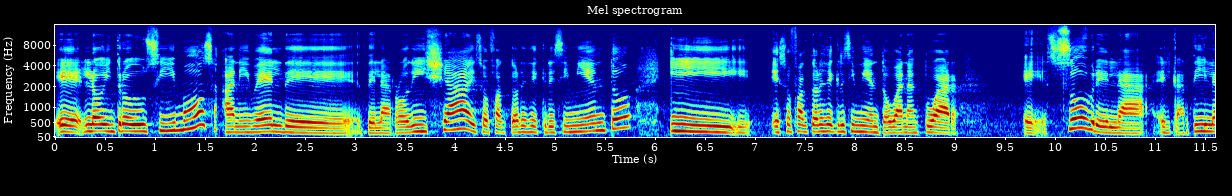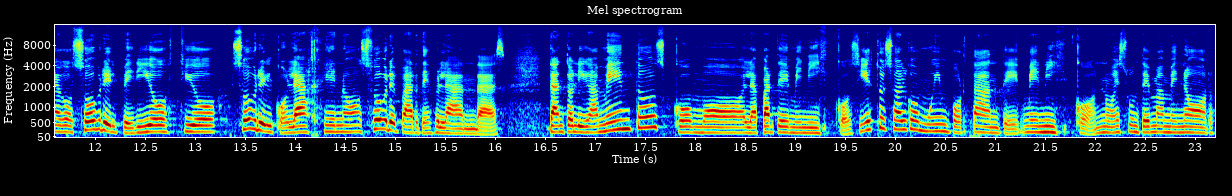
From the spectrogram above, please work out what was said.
Eh, lo introducimos a nivel de, de la rodilla, esos factores de crecimiento, y esos factores de crecimiento van a actuar eh, sobre el cartílago, sobre el periósteo, sobre el colágeno, sobre partes blandas, tanto ligamentos como la parte de meniscos. Y esto es algo muy importante, menisco, no es un tema menor.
